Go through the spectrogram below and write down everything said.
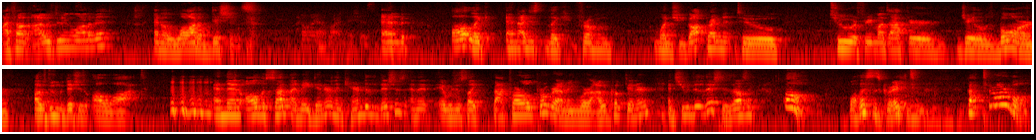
I found I was doing a lot of it and a lot of dishes oh yeah, a lot of dishes. and all like and I just like from when she got pregnant to two or three months after Jayla was born, I was doing the dishes a lot. and then all of a sudden I made dinner and then Kiran did the dishes and it, it was just like back to our old programming where I would cook dinner and she would do the dishes. And I was like, Oh, well this is great. back to normal.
